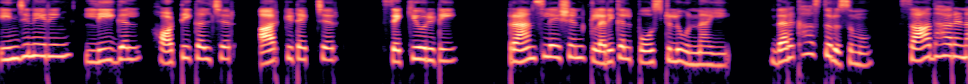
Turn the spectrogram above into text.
engineering legal horticulture architecture security translation clerical పోస్టులు ఉన్నాయి. దరఖాస్తు రుసుము సాధారణ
